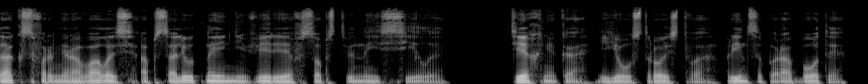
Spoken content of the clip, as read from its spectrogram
Так сформировалось абсолютное неверие в собственные силы. Техника, ее устройство, принципы работы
